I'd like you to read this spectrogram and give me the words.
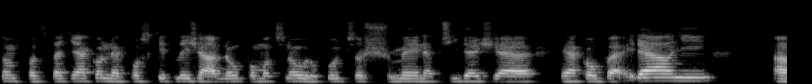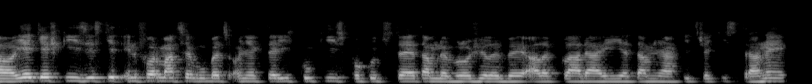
tom v podstatě jako neposkytli žádnou pomocnou ruku, což mi nepřijde, že je jako úplně ideální. Je těžký zjistit informace vůbec o některých cookies, pokud jste je tam nevložili vy, ale vkládají je tam nějaký třetí strany.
